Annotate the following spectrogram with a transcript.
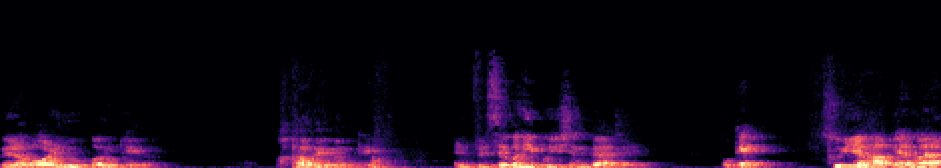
मेरा बॉडी ऊपर उठेगा। हवे में उठेगा। एंड फिर से वही पोजीशन पे आ जाएगा। ओके सो यहाँ पे हमारा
